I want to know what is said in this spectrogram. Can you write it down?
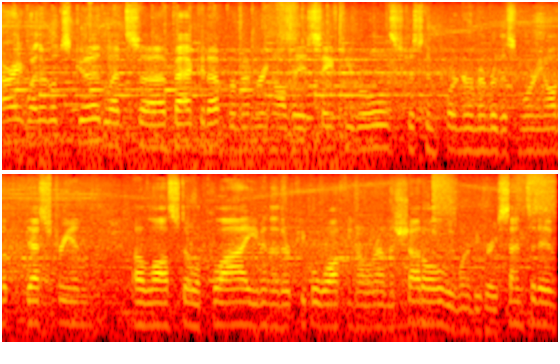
All right, weather looks good. Let's uh, back it up, remembering all the safety rules. Just important to remember this morning all the pedestrian uh, laws still apply, even though there are people walking all around the shuttle. We want to be very sensitive.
